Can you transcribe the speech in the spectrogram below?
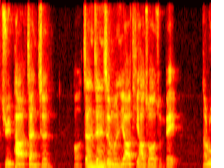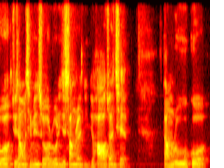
惧怕战争。哦，战争这件事我们要提好做好准备。那如果就像我前面说，如果你是商人，你就好好赚钱。当如果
